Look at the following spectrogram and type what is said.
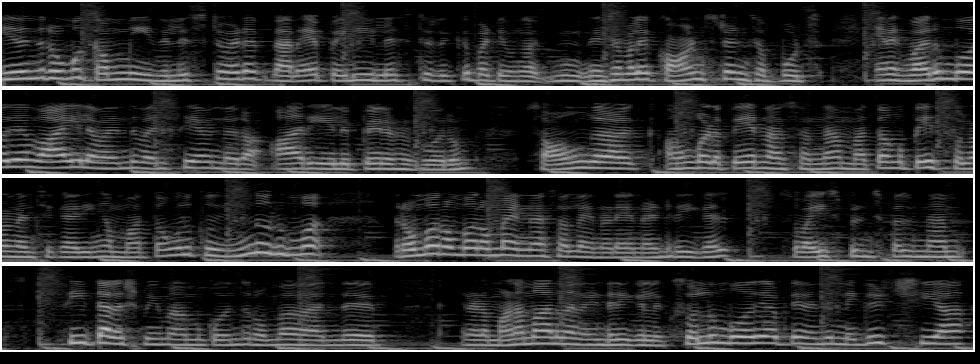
இது வந்து ரொம்ப கம்மி. இது லிஸ்ட்டை விட நிறைய பெரிய லிஸ்ட் இருக்குது பட் இவங்க நிஜமாலே கான்ஸ்டன்ட் சப்போர்ட்ஸ் எனக்கு வரும்போதே வாயில் வந்து வரிசையாக வந்து ஒரு ஆறு ஏழு பேர் எனக்கு வரும். ஸோ அவங்க அவங்களோட பேர் நான் சொன்னேன் மற்றவங்க பேர் சொல்ல நினச்சிக்காதீங்க. மற்றவங்களுக்கு இன்னும் ரொம்ப ரொம்ப ரொம்ப ரொம்ப என்ன சொல்ல என்னுடைய நன்றிகள். So vice principal ma'am Seethalakshmi மேமுக்கு வந்து ரொம்ப வந்து என்னோட மனமார்ந்த நன்றிகளுக்கு சொல்லும்போது அப்படியே வந்து நெகிழ்ச்சியாக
